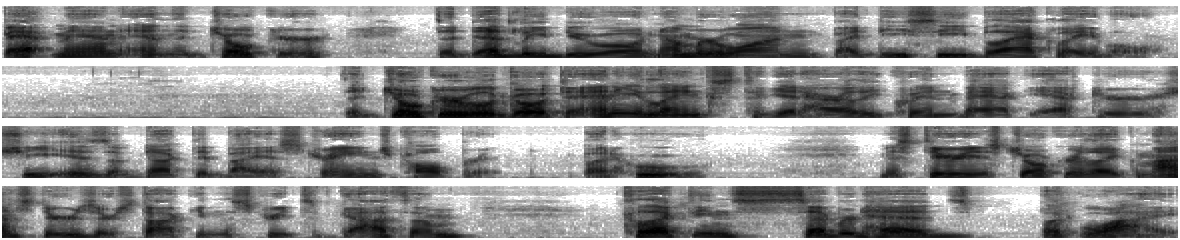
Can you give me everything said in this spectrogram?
Batman and the Joker, The Deadly Duo, number one by DC Black Label. The Joker will go to any lengths to get Harley Quinn back after she is abducted by a strange culprit. But who? Mysterious Joker like monsters are stalking the streets of Gotham, collecting severed heads, but why?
